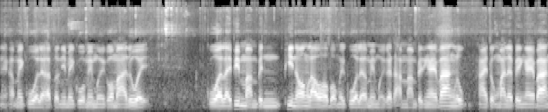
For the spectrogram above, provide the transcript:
นี่ครับไม่กลัวแล้วครับ ตอนนี้ไม่กลัวไม่เหมยก็มาด้วย กลัวอะไรพี่หม่ำเป็นพี่น้องเราเขาบอกไม่กลัวแล้วไม่เหมยก็ถามหม่ำเป็นไงบ้างลูกหายตกมันแล้วเป็นไงบ้าง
